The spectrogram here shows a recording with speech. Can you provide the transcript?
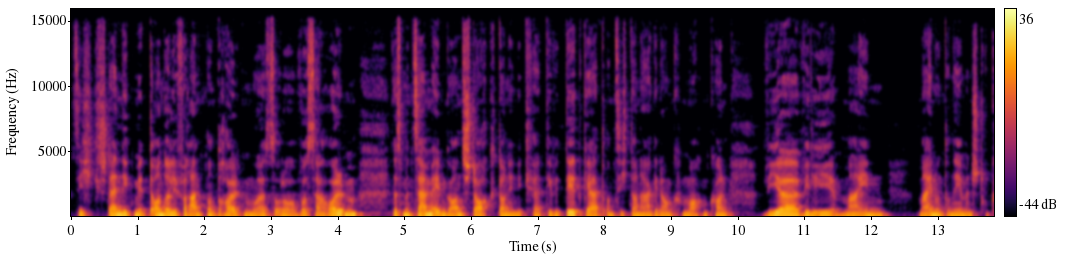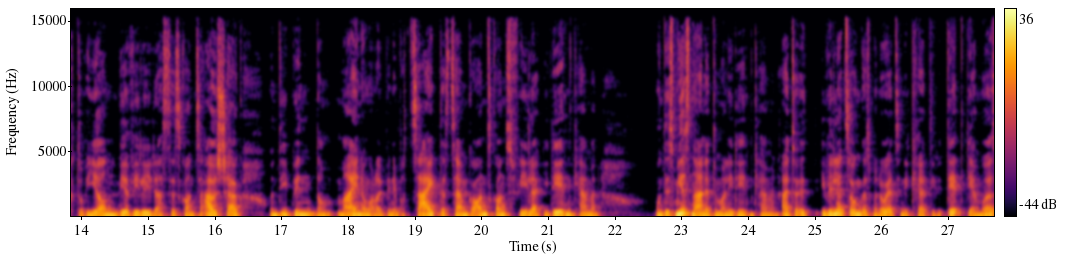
sich ständig mit anderen Lieferanten unterhalten muss oder was auch allem, dass man zusammen eben ganz stark dann in die Kreativität geht und sich dann auch Gedanken machen kann, wie will ich mein, mein Unternehmen strukturieren, wie will ich, dass das Ganze ausschaut. Und ich bin der Meinung oder ich bin überzeugt, dass zusammen ganz, ganz viele Ideen kommen. Und es müssen auch nicht einmal Ideen kommen. Also ich will nicht sagen, dass man da jetzt in die Kreativität gehen muss.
